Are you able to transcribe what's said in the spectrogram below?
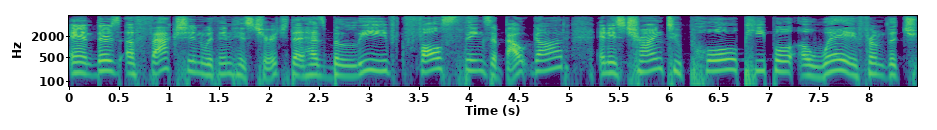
And there's a faction within his church that has believed false things about God and is trying to pull people away from the, tr-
